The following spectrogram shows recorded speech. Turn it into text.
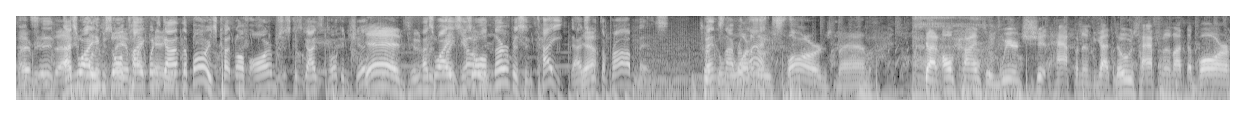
That's it. That's why he was all tight when he got in the bar. He's cutting off arms just because guys are talking shit. Yeah, dude. That's why like, he's yo, all nervous and tight. That's Yeah. what the problem is. he took Ben's not one of those bars, man. Got all kinds of weird shit happening. You got those happening at the bar.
